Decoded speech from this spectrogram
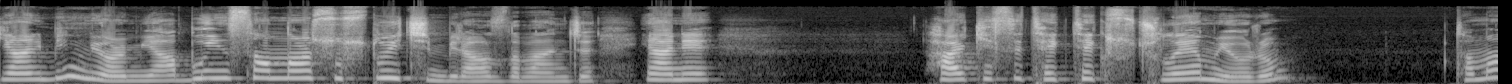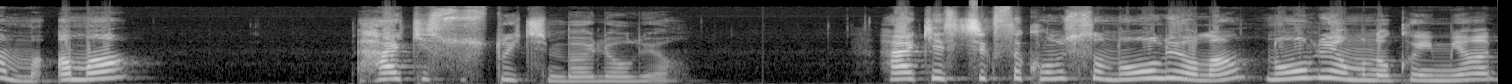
Yani bilmiyorum ya bu insanlar sustuğu için biraz da bence. Yani herkesi tek tek suçlayamıyorum. Tamam mı? Ama herkes sustuğu için böyle oluyor. Herkes çıksa konuşsa ne oluyor lan? Ne oluyor amına koyayım ya?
